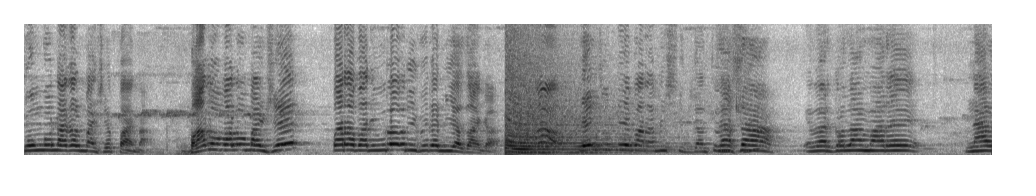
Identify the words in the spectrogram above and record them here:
টঙ্গ নাগাল মাইসে পায় না। ভালো ভালো মাইসে পারাবাড়ি উড়াউড়ি করে নিয়ে জায়গা এই জন্য এবার আমি সিদ্ধান্ত। এবার গলা মারে নাল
